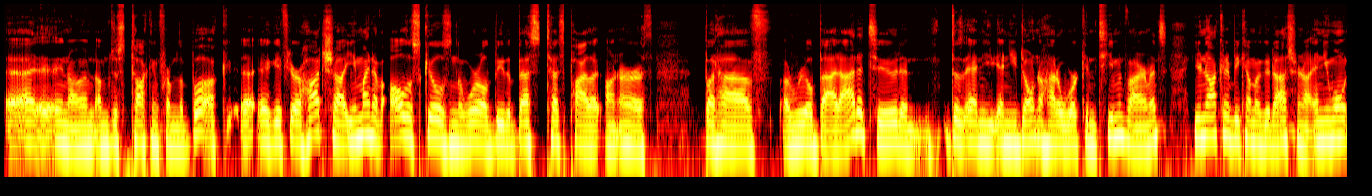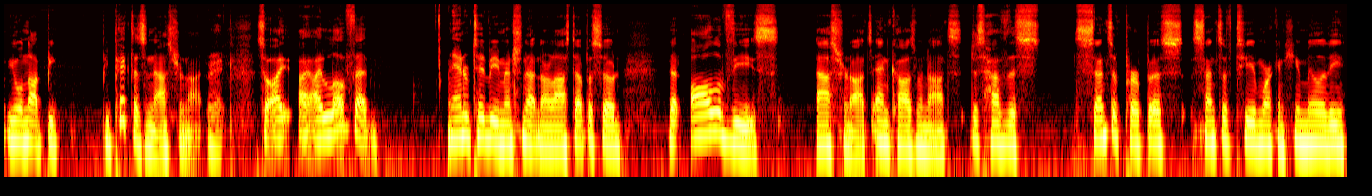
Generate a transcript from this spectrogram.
you know, I'm, I'm just talking from the book. Uh, if you're a hotshot, you might have all the skills in the world, be the best test pilot on Earth, but have a real bad attitude and does, and you, and you don't know how to work in team environments. You're not going to become a good astronaut, and you won't. You will not be be picked as an astronaut. Right. So I, I, I love that. and Andrew Tibby mentioned that in our last episode that all of these astronauts and cosmonauts just have this sense of purpose, sense of teamwork, and humility.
